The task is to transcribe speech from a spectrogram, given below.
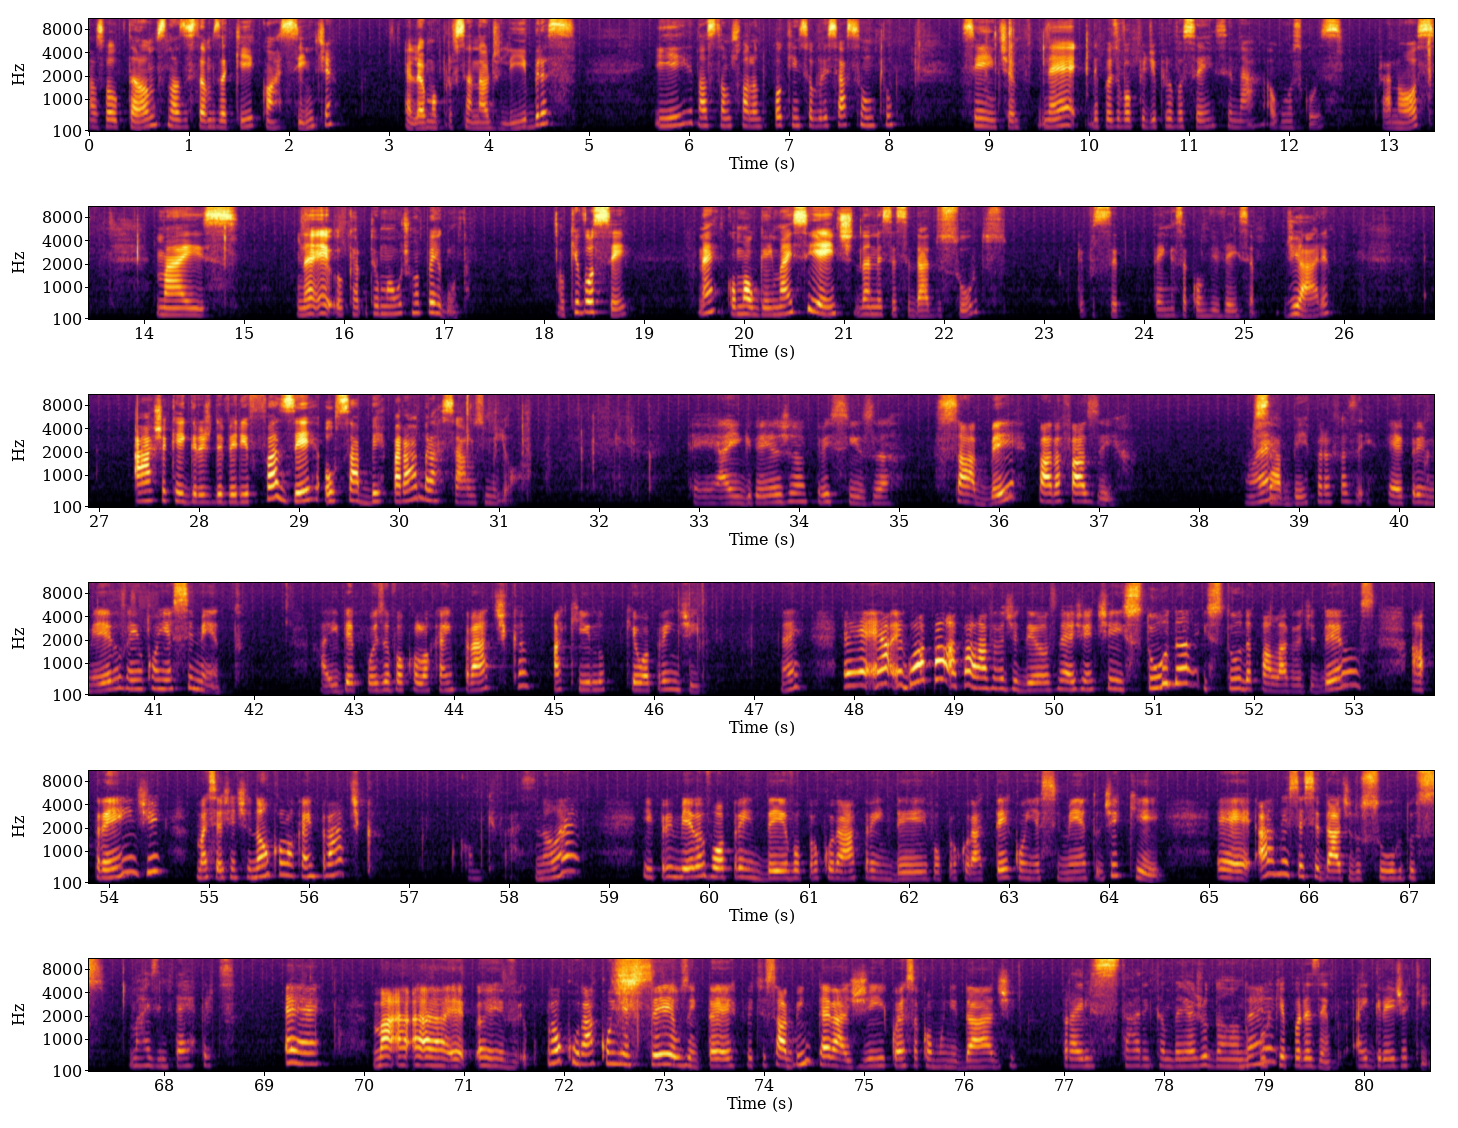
Nós voltamos, nós estamos aqui com a Cíntia. Ela é uma profissional de Libras e nós estamos falando um pouquinho sobre esse assunto. Cíntia, né? Depois eu vou pedir para você ensinar algumas coisas para nós, mas, né? Eu quero ter uma última pergunta. O que você, né? Como alguém mais ciente da necessidade dos surdos, que você tem essa convivência diária, acha que a igreja deveria fazer ou saber para abraçá-los melhor? É, a igreja precisa saber para fazer. Não é? Saber para fazer. É, primeiro vem o conhecimento. Aí depois eu vou colocar em prática aquilo que eu aprendi. Né? É, é, é igual a, a, palavra de Deus, né? A gente estuda, estuda a palavra de Deus, aprende, mas se a gente não colocar em prática, como que faz? Não é? E primeiro eu vou aprender, vou procurar aprender, vou procurar ter conhecimento de que é, a necessidade dos surdos. Mais intérpretes? É, é, é, procurar conhecer os intérpretes, saber interagir com essa comunidade. Para eles estarem também ajudando, né? porque, por exemplo, a igreja aqui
